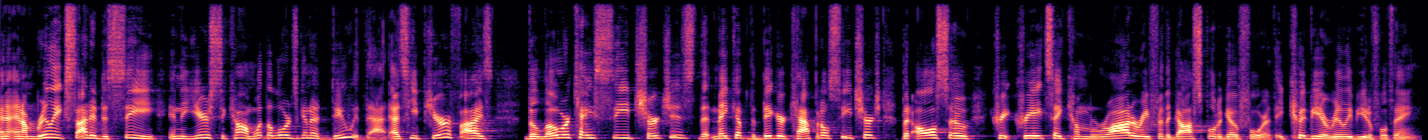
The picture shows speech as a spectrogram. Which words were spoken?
and, and I'm really excited to see in the years to come what the Lord's gonna do with that as He purifies the lowercase c churches that make up the bigger capital C church, but also cre- creates a camaraderie for the gospel to go forth. It could be a really beautiful thing.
